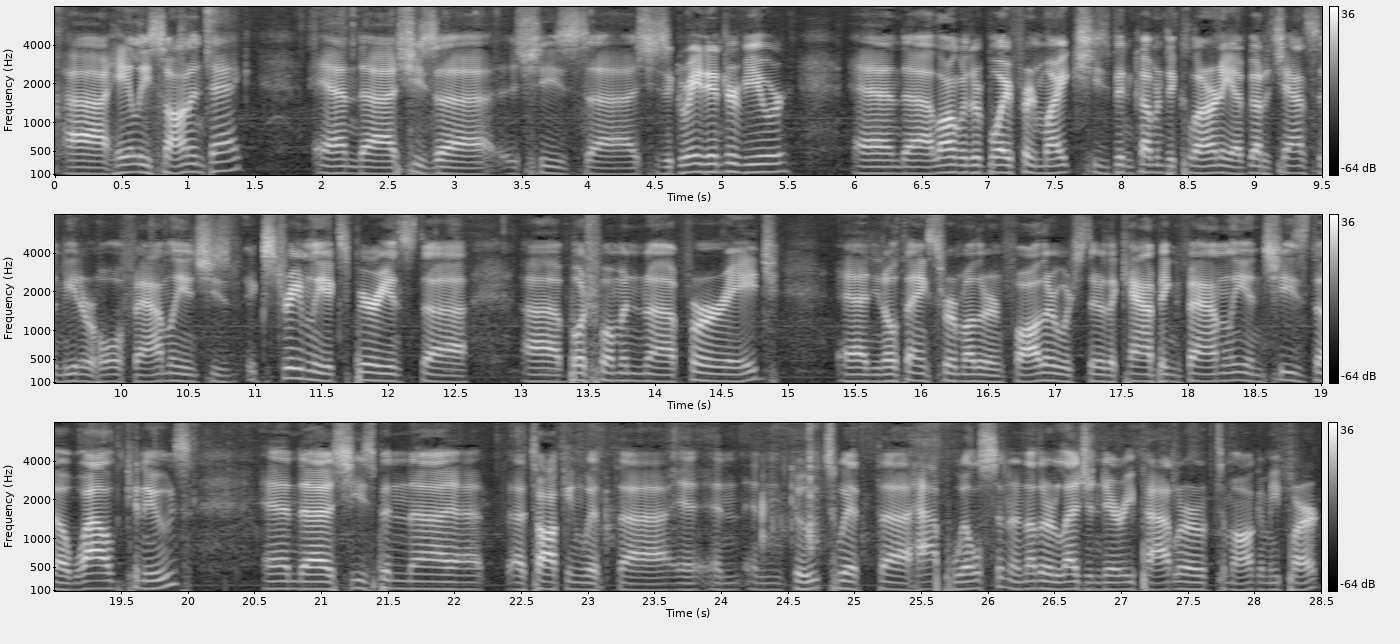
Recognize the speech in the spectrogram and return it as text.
Haley Sonnentag and uh, she's a she's uh, she's a great interviewer. And uh, along with her boyfriend Mike, she's been coming to Killarney. I've got a chance to meet her whole family, and she's extremely experienced uh, uh, bushwoman uh, for her age. And you know, thanks to her mother and father, which they're the camping family, and she's the Wild Canoes. and uh, she's been uh, uh, talking with uh, in, in cahoots with uh, Hap Wilson, another legendary paddler of Temagami Park.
